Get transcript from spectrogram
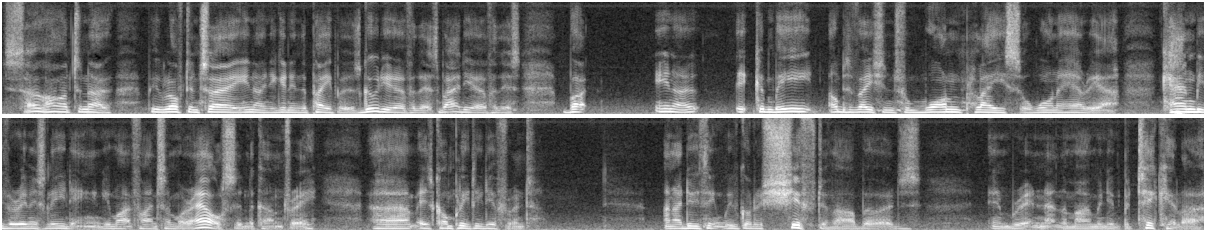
It's so hard to know. People often say, you know, and you get in the papers, good year for this, bad year for this. But, you know, it can be observations from one place or one area can be very misleading, and you might find somewhere else in the country um, is completely different. And I do think we've got a shift of our birds in Britain at the moment, in particular.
